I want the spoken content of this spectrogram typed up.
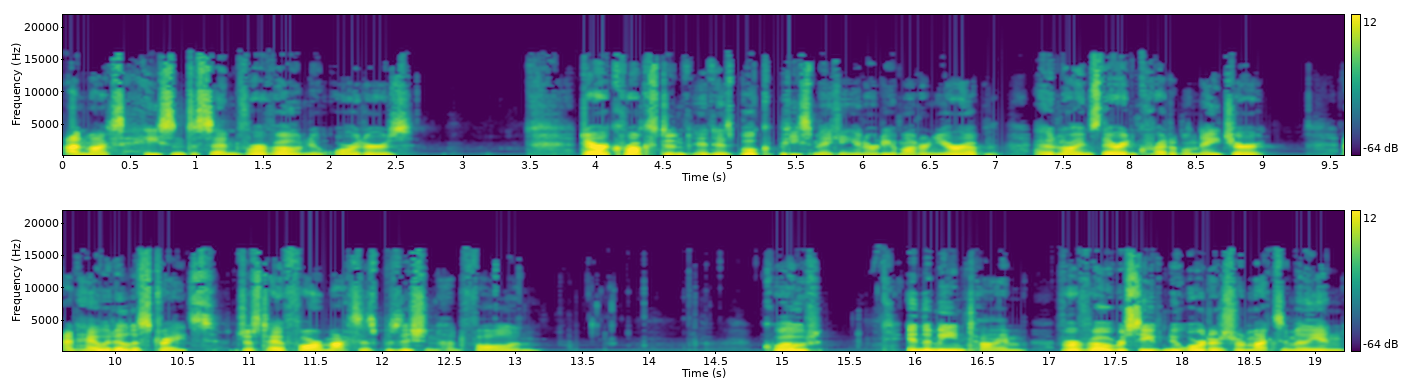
and Max hastened to send Vervaux new orders. Derek Croxton, in his book Peacemaking in Early Modern Europe, outlines their incredible nature and how it illustrates just how far Max's position had fallen. Quote, in the meantime, Vervaux received new orders from Maximilian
